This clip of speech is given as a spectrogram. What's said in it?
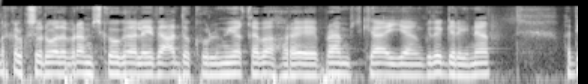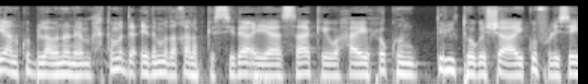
markale ku soo dhawaada barnaamijka ogaala idaacadda kulmiye qeybaha hore ee barnaamijka ayaan gudagelaynaa. Haddii aan ku bilownana maxkamadda ciidamada qalabka sida ayaa saakay waxa ay xukun dil toogasho ay ku fulisay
